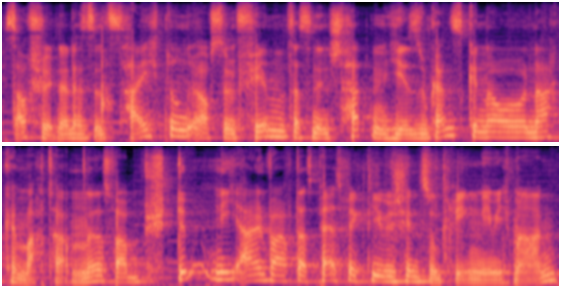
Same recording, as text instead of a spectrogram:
Ist auch schön, ne? dass die Zeichnung aus dem Film, das in den Schatten hier so ganz genau nachgemacht haben. Ne? Das war bestimmt nicht einfach, das perspektivisch hinzukriegen, nehme ich mal an.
